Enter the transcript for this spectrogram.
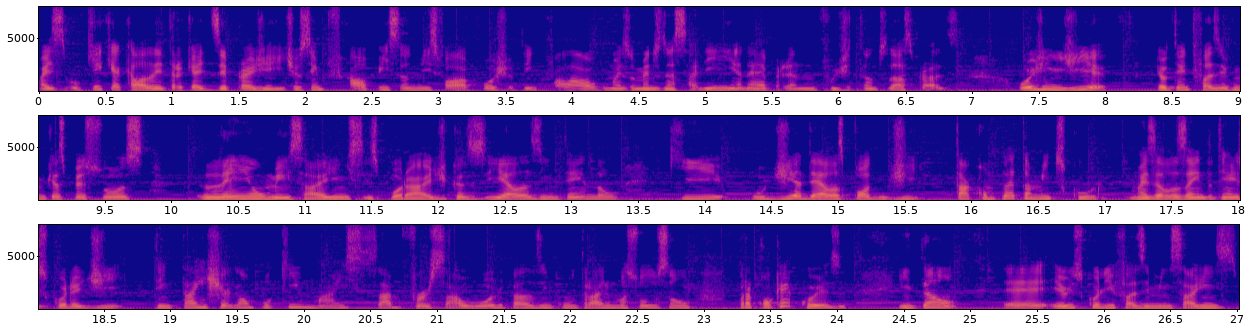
Mas o que que aquela letra quer dizer pra gente? Eu sempre ficava pensando nisso, falava, poxa, eu tenho que falar algo mais ou menos nessa linha, né? Para não fugir tanto das frases. Hoje em dia eu tento fazer com que as pessoas leiam mensagens esporádicas e elas entendam que o dia delas pode estar completamente escuro, mas elas ainda têm a escolha de tentar enxergar um pouquinho mais, sabe? Forçar o olho para elas encontrarem uma solução para qualquer coisa. Então, é, eu escolhi fazer mensagens.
